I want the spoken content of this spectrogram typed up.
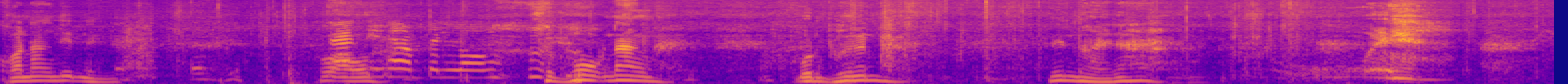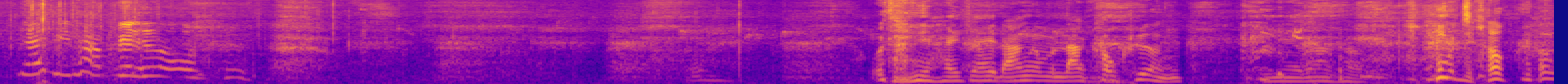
ขอนั่งนิดหนึ่งเขาการเอาที่ทำเป็นลมสะโพกนั่งบนพื้น นิดหน่อยนะการที่ทำ เป็นลมโอ้ตอนนี้หายใจดังอะมันดังเข้าเครื่องยังไงบ้างครับมันจะเข้าเครื่อง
